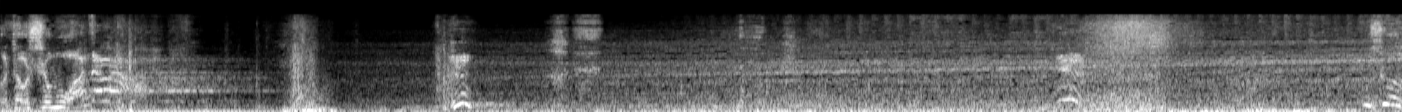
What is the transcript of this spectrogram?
不都是我的了。嗯。无双，无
